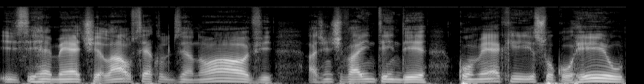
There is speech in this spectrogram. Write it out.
e se remete lá ao século XIX, a gente vai entender como é que isso ocorreu,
